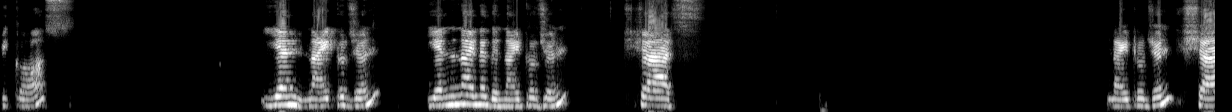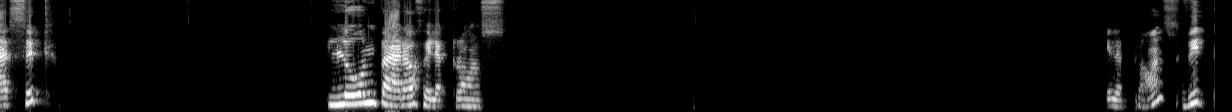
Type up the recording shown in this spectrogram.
Because N nitrogen, N the nitrogen shares. Nitrogen shares it. Lone pair of electrons. Electrons with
